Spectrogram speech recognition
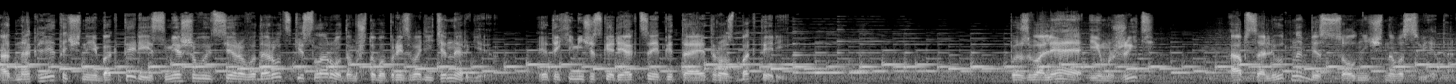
Одноклеточные бактерии смешивают сероводород с кислородом, чтобы производить энергию. Эта химическая реакция питает рост бактерий, позволяя им жить абсолютно без солнечного света.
